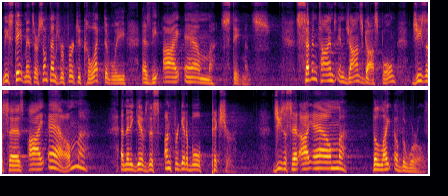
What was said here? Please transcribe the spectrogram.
These statements are sometimes referred to collectively as the I am statements. Seven times in John's gospel, Jesus says, I am, and then he gives this unforgettable picture. Jesus said, I am the light of the world.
